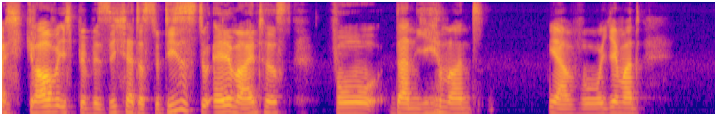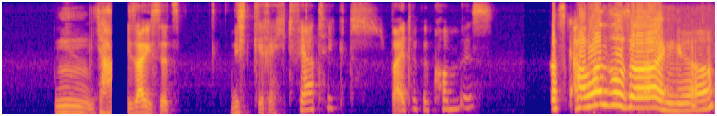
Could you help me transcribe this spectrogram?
Ich glaube, ich bin mir sicher, dass du dieses Duell meintest, wo dann jemand, ja, wo jemand, hm, ja, wie sage ich es jetzt, nicht gerechtfertigt weitergekommen ist? Das kann man so sagen, ja.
